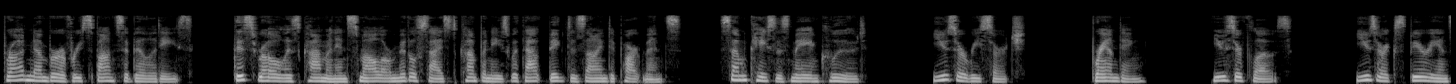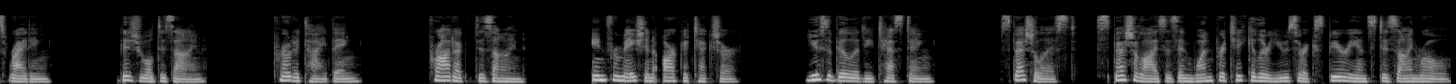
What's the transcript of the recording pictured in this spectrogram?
broad number of responsibilities. This role is common in small or middle-sized companies without big design departments. Some cases may include user research, branding, user flows, user experience writing, visual design, prototyping, Product design. Information architecture. Usability testing. Specialist specializes in one particular user experience design role.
